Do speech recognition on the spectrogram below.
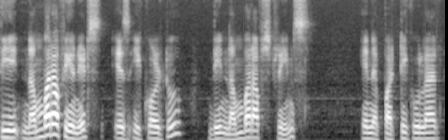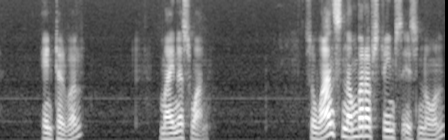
the number of units is equal to the number of streams in a particular interval minus 1. So, once number of streams is known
